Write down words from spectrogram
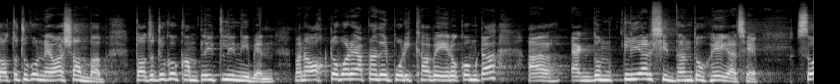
যতটুকু নেওয়া সম্ভব, ততটুকু কমপ্লিটলি নেবেন। মানে অক্টোবরে আপনাদের পরীক্ষা হবে এরকমটা একদম একদম ক্লিয়ার সিদ্ধান্ত হয়ে গেছে। সো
